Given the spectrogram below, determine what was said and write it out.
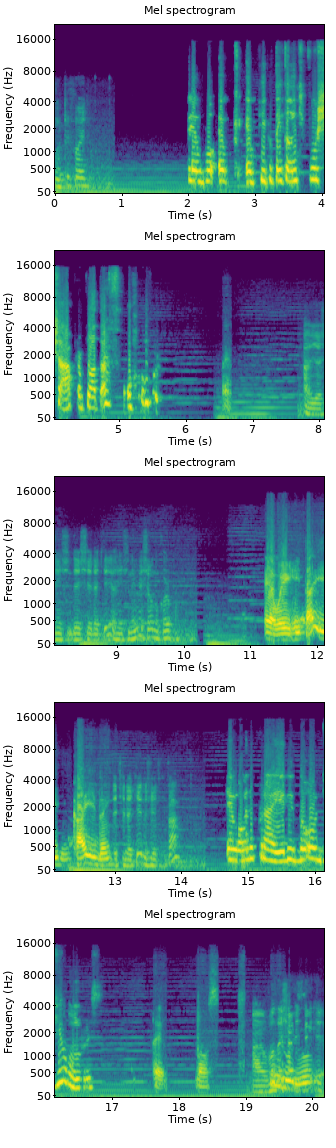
O que foi? Eu, vou, eu, eu fico tentando te puxar pra plataforma. Ah, e a gente deixa ele aqui? A gente nem mexeu no corpo. É, o Henry tá aí, caído, hein? Deixa ele aqui do jeito que tá? Eu olho pra ele e dou de ombros. Nossa. Ah, eu vou deixar ele. se-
